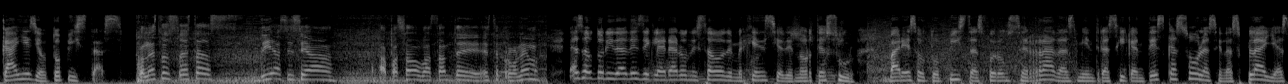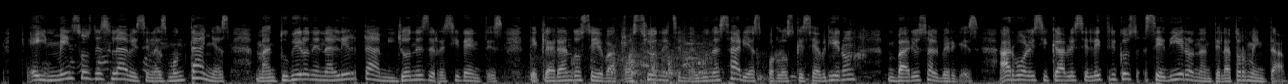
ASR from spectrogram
calles y autopistas. Con estos, estos días sí se ha, ha pasado bastante este problema. Las autoridades declararon estado de emergencia de norte a sur. Varias autopistas fueron cerradas mientras gigantescas olas en las playas e inmensos deslaves en las montañas mantuvieron en alerta a millones de residentes, declarándose evacuaciones en algunas áreas por los que se abrieron varios albergues. Árboles y cables eléctricos se dieron ante la tormenta.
